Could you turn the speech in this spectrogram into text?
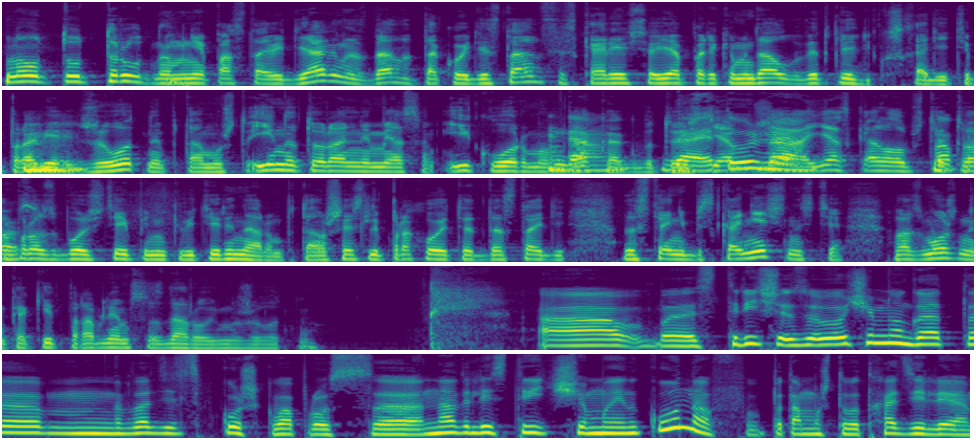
Ну, тут трудно мне поставить диагноз, да, на такой дистанции. Скорее всего, я порекомендовал ветклинику сходить и проверить mm-hmm. животное, потому что и натуральным мясом, и кормом, да, да как бы. То да, есть я, уже да, я сказал, что вопрос. это вопрос в большей степени к ветеринарам, потому что если проходит это до стадии, до состояния бесконечности, возможно, какие-то проблемы со здоровьем у животного. А, стричь, очень много от владельцев кошек вопрос. Надо ли стричь мейнкунов? Потому что вот ходили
